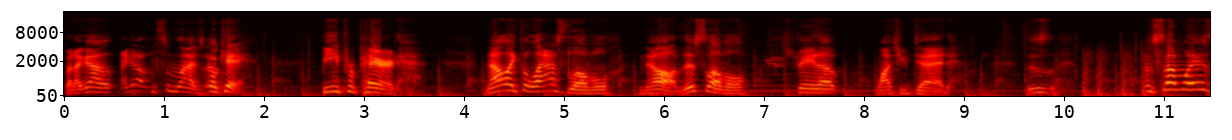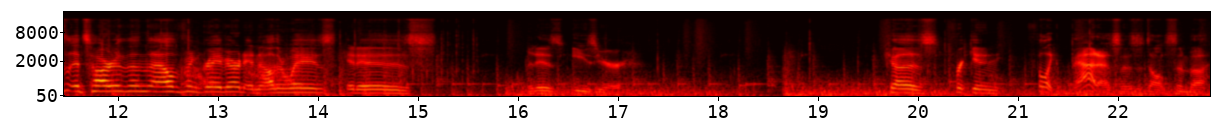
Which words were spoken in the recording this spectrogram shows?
But I got I got some lives. Okay. Be prepared. Not like the last level. No, this level straight up wants you dead. This is in some ways it's harder than the elephant graveyard, in other ways it is it is easier. Because freaking I feel like a badass as adult Simba.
